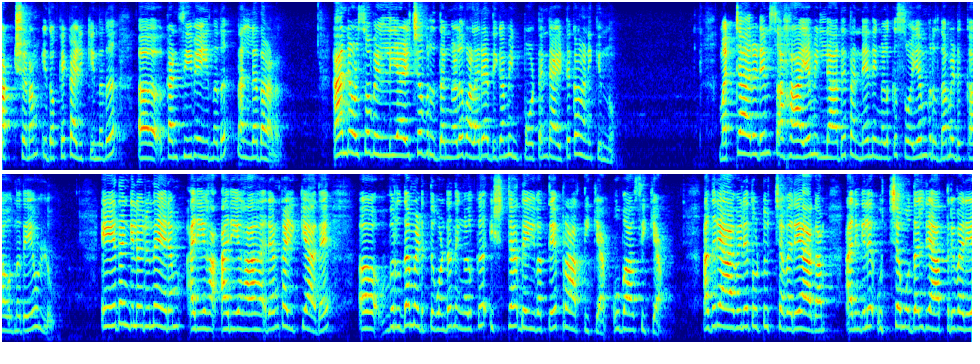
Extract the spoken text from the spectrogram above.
ഭക്ഷണം ഇതൊക്കെ കഴിക്കുന്നത് കൺസീവ് ചെയ്യുന്നത് നല്ലതാണ്. ആൻഡ് ഓൾസോ വെള്ളിയാഴ്ച വ്രതങ്ങൾ വളരെയധികം ഇമ്പോർട്ടന്റ് ആയിട്ട് കാണിക്കുന്നു. മറ്റാരുടെയും സഹായം ഇല്ലാതെ തന്നെ നിങ്ങൾക്ക് സ്വയം വ്രതം എടുക്കാവുന്നതേ ഉള്ളൂ. ഏതെങ്കിലും ഒരു നേരം അരിഹ അരിഹാരം കഴിക്കാതെ വ്രതം എടുത്തുകൊണ്ട് നിങ്ങൾക്ക് ഇഷ്ട ദൈവത്തെ പ്രാർത്ഥിക്കാം ഉപാസിക്കാം. അത് രാവിലെ തൊട്ട് ഉച്ച വരെ ആകാം അല്ലെങ്കിൽ ഉച്ച മുതൽ രാത്രി വരെ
